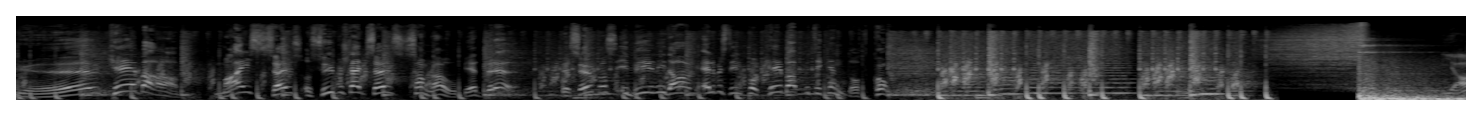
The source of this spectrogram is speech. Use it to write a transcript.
Prøv kebab! Mais, saus og supersterk saus samla opp i et brød. Besøk oss i byen i dag, eller bestill på kebabbutikken.com. Ja,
